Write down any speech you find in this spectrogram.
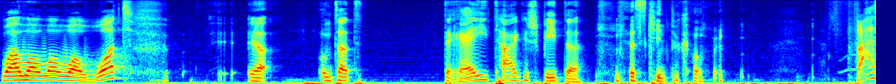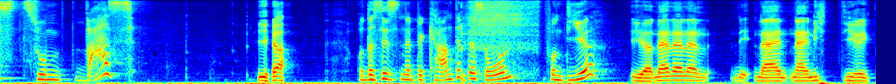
Wow, wow, wow, wow, what? ja, und hat drei Tage später das Kind bekommen. Was zum. Was? Ja. Und das ist eine bekannte Person von dir? Ja, nein, nein, nein, nee, nein, nein, nicht direkt,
